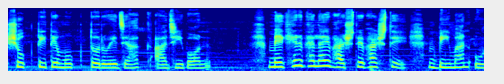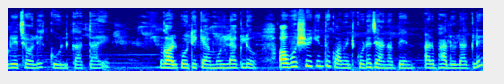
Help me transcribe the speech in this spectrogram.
শুক্তিতে মুক্ত রয়ে যাক আজীবন। মেঘের ভেলায় ভাসতে ভাসতে বিমান উড়ে চলে কলকাতায়। গল্পটি কেমন লাগল অবশ্যই কিন্তু কমেন্ট করে জানাবেন, আর ভালো লাগলে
